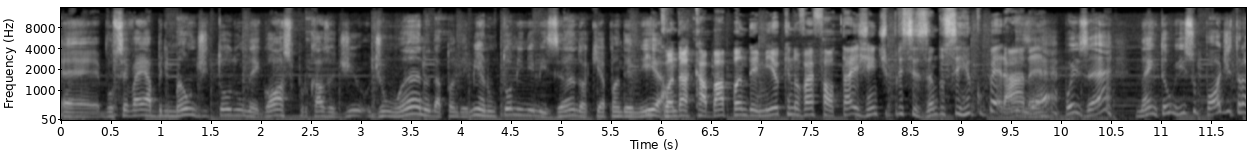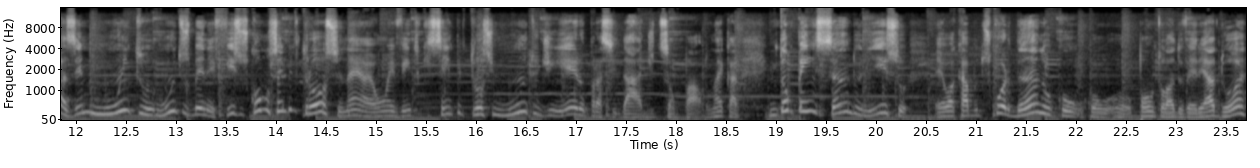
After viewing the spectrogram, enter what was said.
é, você vai abrir mão de todo um negócio por causa de, de um ano da pandemia? Eu não tô minimizando aqui a pandemia. Quando acabar a pandemia, o que não vai faltar é gente precisando se recuperar, Pois né? é, pois é, né? Então isso pode trazer muito, muitos benefícios, como sempre trouxe, né? É um evento que sempre trouxe muito dinheiro para a cidade de São Paulo, né, cara? Então pensando nisso, eu acabo discordando com, com o ponto lá do vereador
